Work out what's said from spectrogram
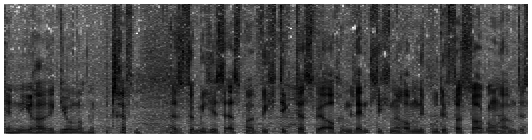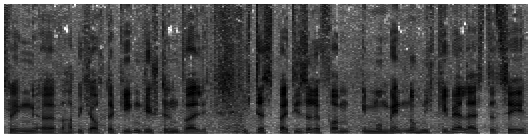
in Ihrer Region noch mit betreffen. Also für mich ist erstmal wichtig, dass wir auch im ländlichen Raum eine gute Versorgung haben. Deswegen äh, habe ich auch dagegen gestimmt, weil ich das bei dieser Reform im Moment noch nicht gewährleistet sehe.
